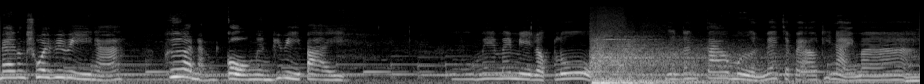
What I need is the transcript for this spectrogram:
แม่ต้องช่วยพี่วีนะ เพื่อนน่ะมัน โกงเงินพี่วีไปโอ้แม่ไม่มีหรอกลูก เงินตั้งเก้าหมื่นแม่จะไปเอาที่ไหนมาอื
